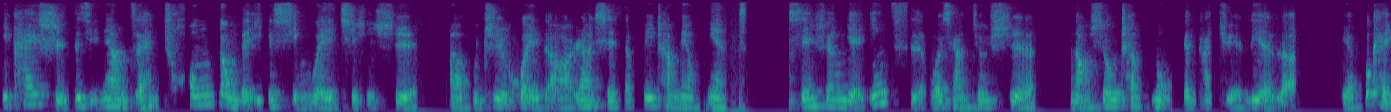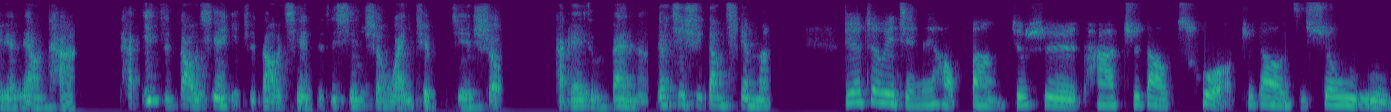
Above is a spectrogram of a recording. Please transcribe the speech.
一开始自己那样子很冲动的一个行为，其实是呃不智慧的啊，让先生非常没有面子，先生也因此，我想就是恼羞成怒，跟他决裂了。也不肯原谅他，他一直道歉，一直道歉，可是先生完全不接受，他该怎么办呢？要继续道歉吗？觉得这位姐妹好棒，就是她知道错，知道只羞辱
